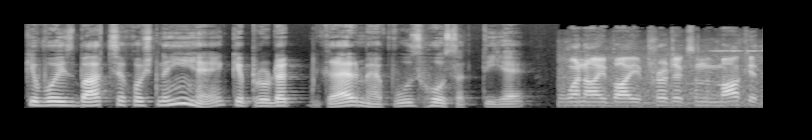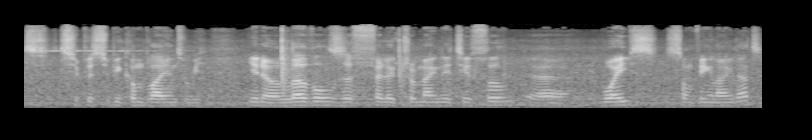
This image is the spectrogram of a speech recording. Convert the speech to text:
کہ وہ اس بات سے خوش نہیں ہیں کہ پروڈکٹ غیر محفوظ ہو سکتی ہے When I buy a on the market, it's supposed to be compliant with, you know, levels of electromagnetic field, uh, waves, something like that.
